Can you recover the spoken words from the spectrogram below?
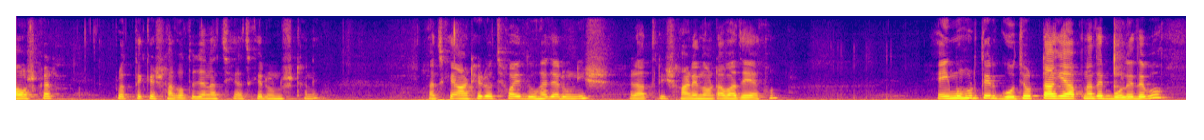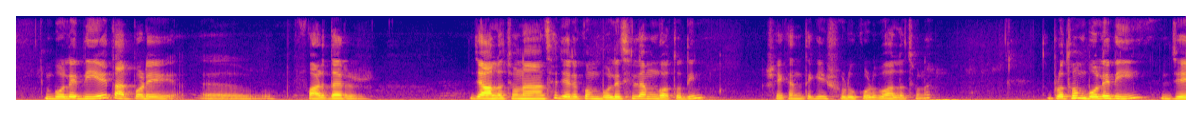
নমস্কার। প্রত্যেককে স্বাগত জানাচ্ছি আজকের অনুষ্ঠানে। আজকে আঠেরো ছয় দু হাজার উনিশ রাত্রি সাড়ে নটা বাজে এখন। এই মুহূর্তের গোচরটা আগে আপনাদের বলে দেব। বলে দিয়ে তারপরে ফার্দার যা আলোচনা আছে, যেরকম বলেছিলাম গতদিন, সেখান থেকেই শুরু করব আলোচনা। তো প্রথম বলে দিই যে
